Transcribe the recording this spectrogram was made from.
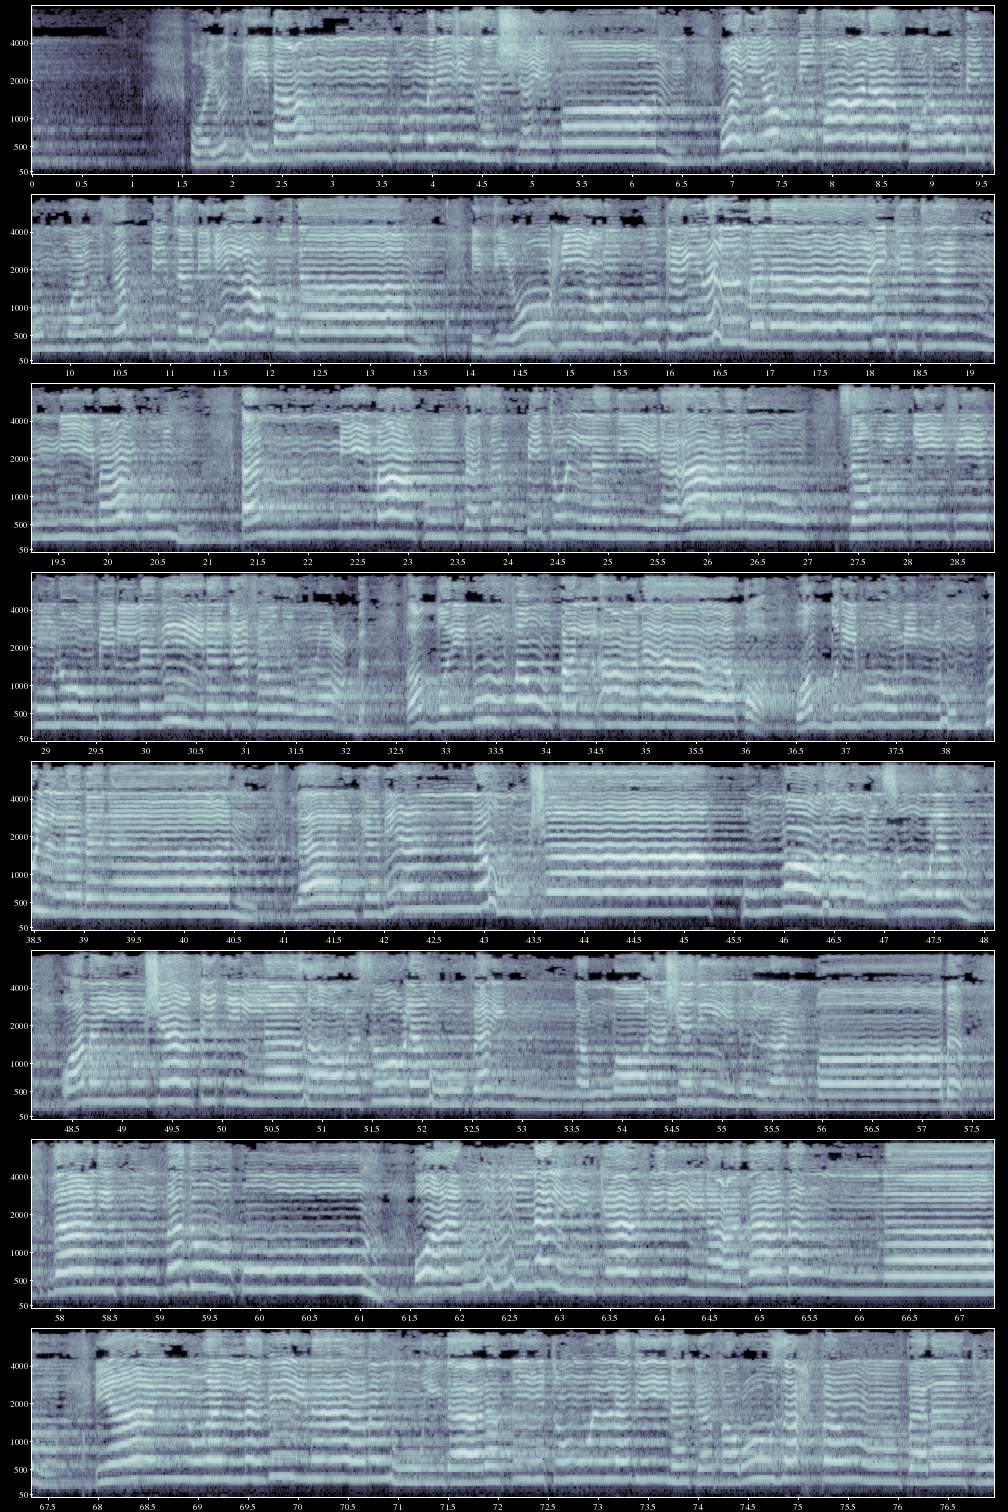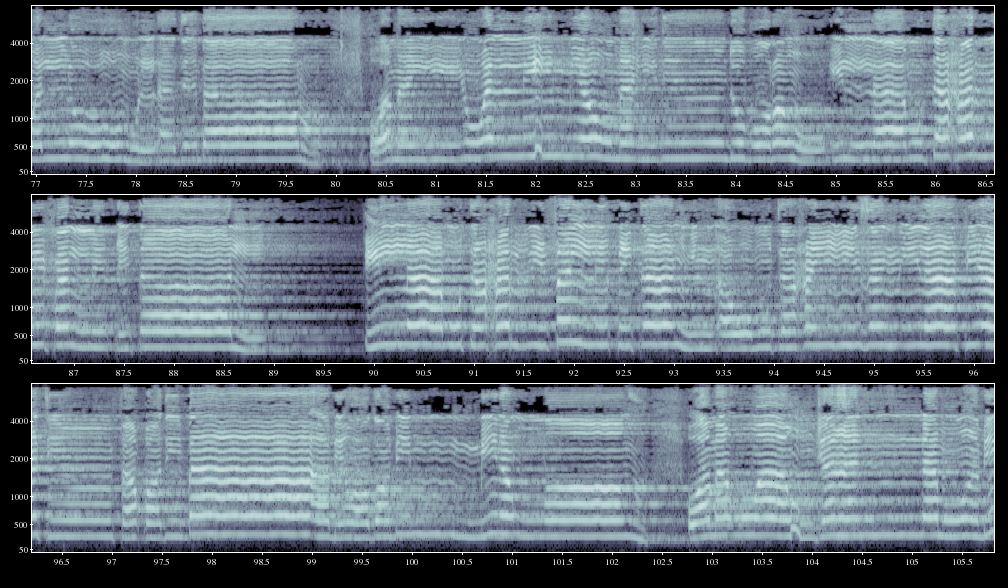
ويذهب عنكم رجز الشيطان وليربط على قلوبكم ويثبت به الأقدام. إذ يوحي ربك إلى الملائكة أني معكم أني معكم فثبتوا الذين آمنوا. سألقي في قلوب الذين كفروا الرعب فاضربوا فوق الأعناق. واضربوا منهم كل بنان ذلك بأنهم شاقوا الله ورسوله ومن يشاقق الله ورسوله فإن الله شديد العقاب ذلكم فذوقوه وأن تولوهم الأدبار ومن يولهم يومئذ دبره إلا متحرفا لقتال إلا متحرفا لقتال أو متحيزا إلى فئة فقد باء بغضب من الله ومأواه جهنم وبئس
